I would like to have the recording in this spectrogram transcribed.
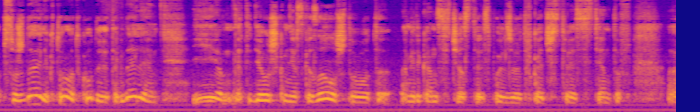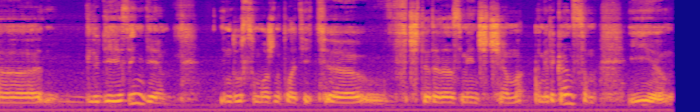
обсуждали, кто, откуда и так далее. И эта девушка мне сказала, что вот американцы часто используют в качестве ассистентов э, людей из Индии индусам можно платить в четыре раза меньше, чем американцам, и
